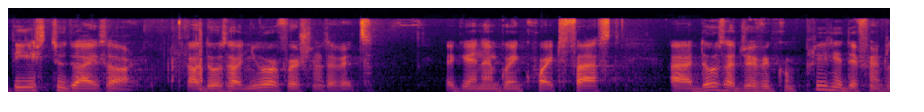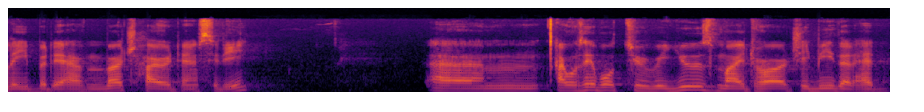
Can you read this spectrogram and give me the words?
these two guys are. Uh, those are newer versions of it. Again, I'm going quite fast. Uh, those are driven completely differently, but they have much higher density. Um, I was able to reuse my draw RGB that had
